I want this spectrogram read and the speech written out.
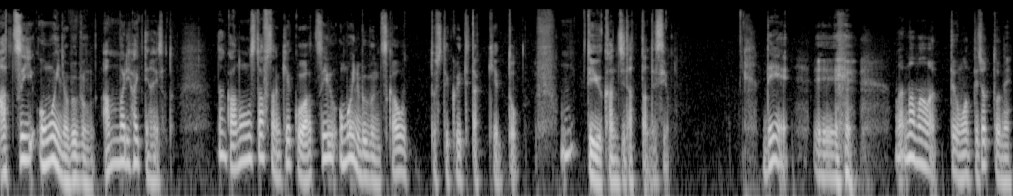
熱い思いの部分あんまり入ってないぞと。なんかあのスタッフさん結構熱い思いの部分使おうとしてくれてたけどん？っていう感じだったんですよ。で、えー、まあまあまあって思ってちょっとね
